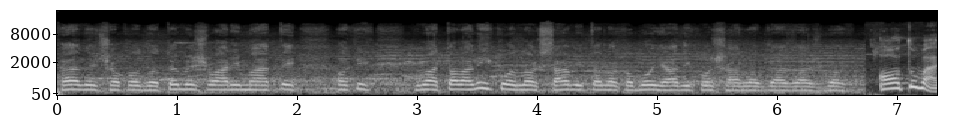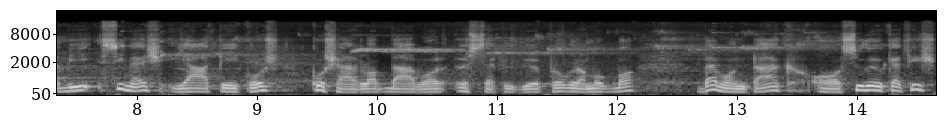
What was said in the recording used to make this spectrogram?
felnőtt csapatban Tömösvári Máté, akik már talán ikonnak számítanak a bonyhádi kosárlabdázásban. A további színes, játékos, kosárlabdával összefüggő programokba bevonták a szülőket is,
